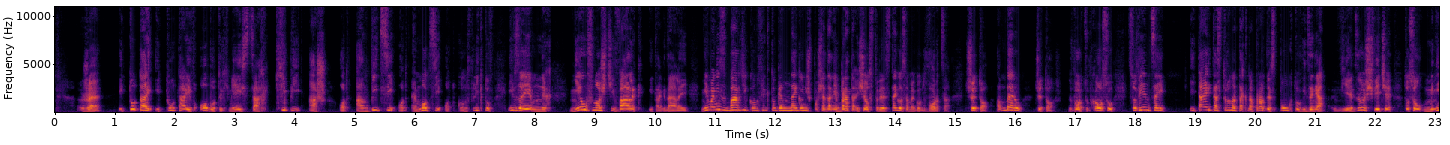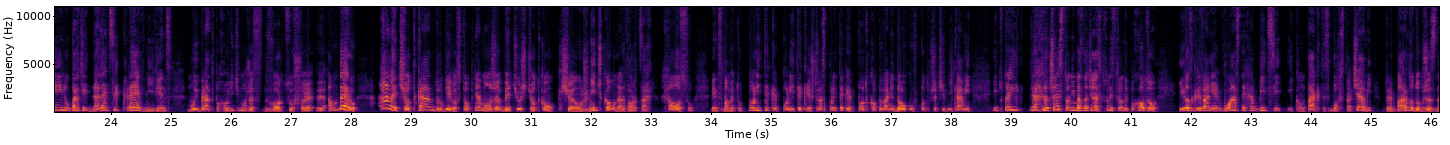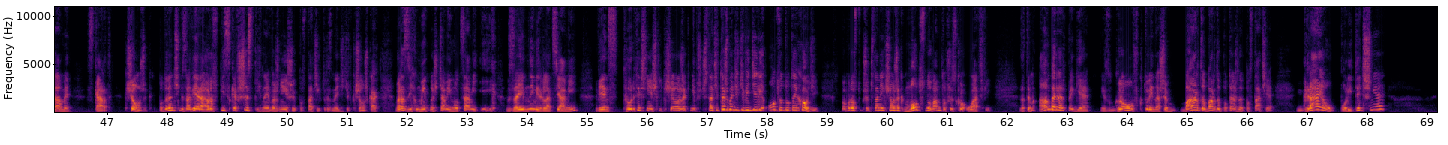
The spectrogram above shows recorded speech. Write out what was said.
że i tutaj, i tutaj, w obu tych miejscach kipi aż od ambicji, od emocji, od konfliktów i wzajemnych nieufności, walk i tak dalej. Nie ma nic bardziej konfliktogennego niż posiadanie brata i siostry z tego samego dworca. Czy to Amberu, czy to dworców chaosu. Co więcej, i ta i ta strona tak naprawdę z punktu widzenia wiedzy o świecie to są mniej lub bardziej dalecy krewni, więc mój brat pochodzić może z dworców e, e, Amberu, ale ciotka drugiego stopnia może być już ciotką księżniczką na dworcach chaosu. Więc mamy tu politykę, politykę, jeszcze raz politykę, podkopywanie dołków pod przeciwnikami i tutaj to często nie ma znaczenia z której strony pochodzą i rozgrywanie własnych ambicji i kontakty z postaciami, które bardzo dobrze znamy z kart książek. Podręcznik zawiera rozpiskę wszystkich najważniejszych postaci, które znajdziecie w książkach, wraz z ich umiejętnościami, mocami i ich wzajemnymi relacjami, więc teoretycznie, jeśli książek nie przeczytacie, też będziecie wiedzieli, o co tutaj chodzi. Po prostu przeczytanie książek mocno Wam to wszystko ułatwi. Zatem Amber RPG jest grą, w której nasze bardzo, bardzo potężne postacie grają politycznie,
